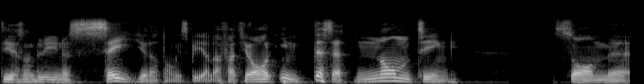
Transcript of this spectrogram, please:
det som Brynäs säger att de vill spela? För att jag har inte sett någonting som eh,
